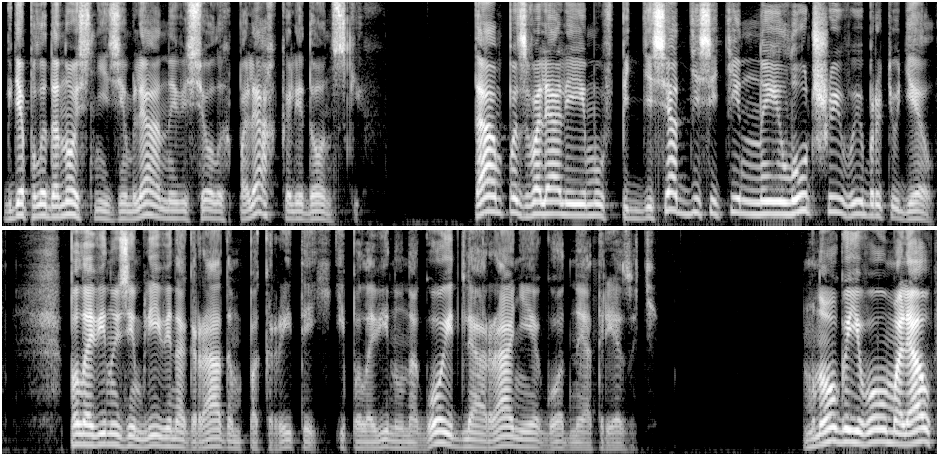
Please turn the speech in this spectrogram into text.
Где плодоносней земля на веселых полях каледонских, там позволяли ему в пятьдесят десятин наилучший выбрать удел, половину земли виноградом покрытой и половину ногой для орания годной отрезать. Много его умолял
